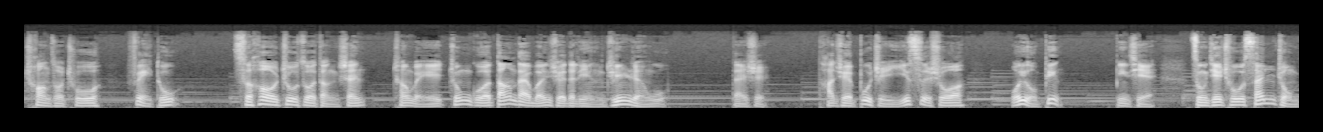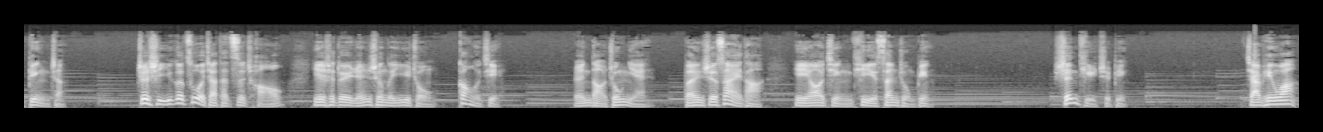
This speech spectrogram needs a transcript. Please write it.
创作出《废都》，此后著作等身。成为中国当代文学的领军人物，但是，他却不止一次说：“我有病，并且总结出三种病症。”这是一个作家的自嘲，也是对人生的一种告诫。人到中年，本事再大，也要警惕三种病。身体之病。贾平凹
